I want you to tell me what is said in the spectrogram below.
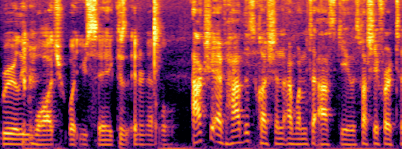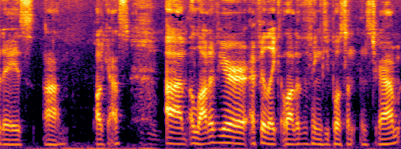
really watch what you say because the internet will. Actually, I've had this question I wanted to ask you, especially for today's um, podcast. Mm-hmm. Um, a lot of your, I feel like a lot of the things you post on Instagram,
